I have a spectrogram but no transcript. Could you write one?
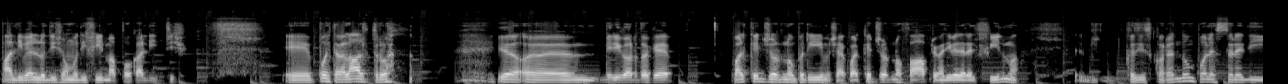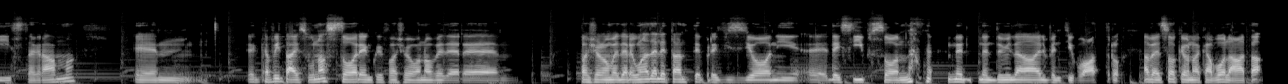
a livello diciamo di film apocalittici. E poi tra l'altro io eh, mi ricordo che qualche giorno prima, cioè qualche giorno fa, prima di vedere il film, eh, così scorrendo un po' le storie di Instagram, ehm, eh, capitai su una storia in cui facevano vedere facevano vedere una delle tante previsioni eh, dei Simpson nel, nel 2024. Vabbè, so che è una cavolata,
